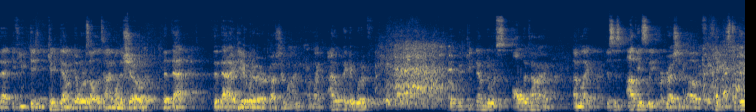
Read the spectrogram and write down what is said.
that if you didn't kick down doors all the time on the show, that that that, that idea would have ever crossed your mind?" I'm like, "I don't think it would have." but we kick down doors all the time. I'm like, this is obviously the progression of things to do.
